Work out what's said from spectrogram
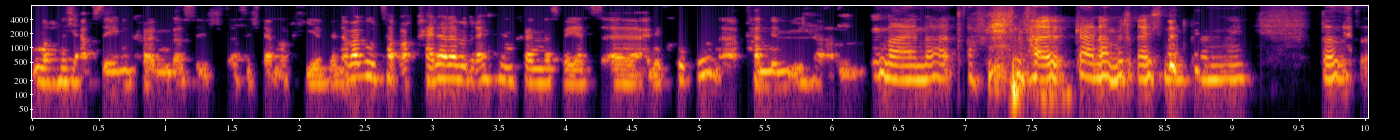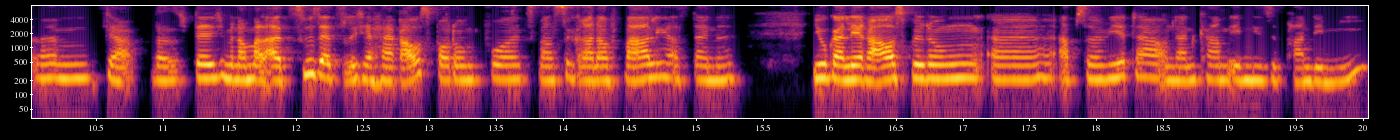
noch nicht absehen können, dass ich, dass ich dann noch hier bin. Aber gut, es hat auch keiner damit rechnen können, dass wir jetzt äh, eine Corona-Pandemie haben. Nein, da hat auf jeden Fall keiner mit rechnen können. Das, ähm, ja, das stelle ich mir nochmal als zusätzliche Herausforderung vor. Jetzt warst du gerade auf Bali, hast deine Yoga-Lehrerausbildung äh, absolviert da und dann kam eben diese Pandemie.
